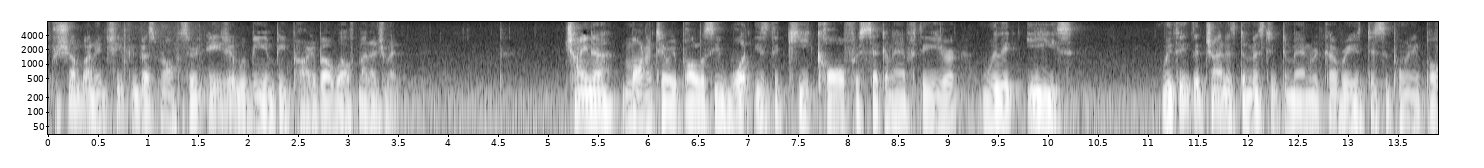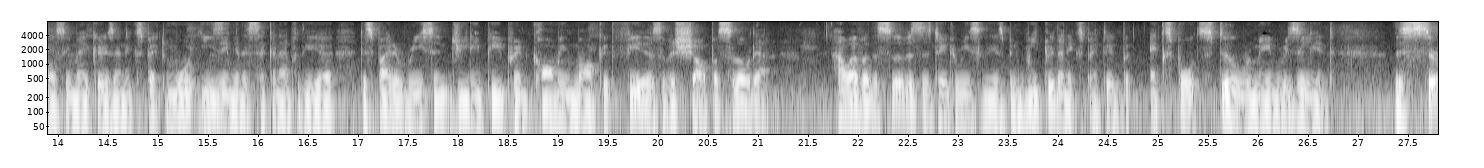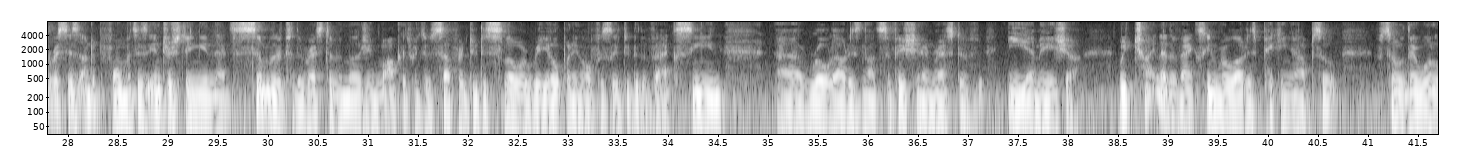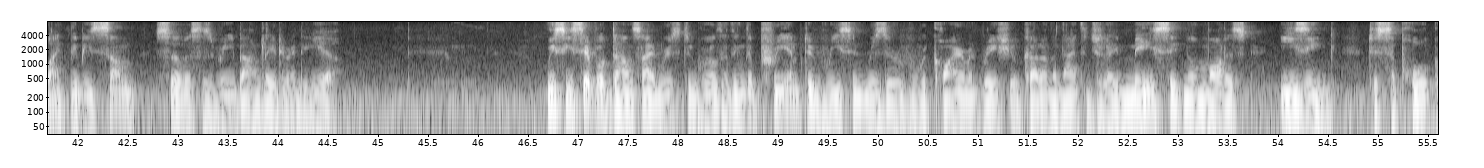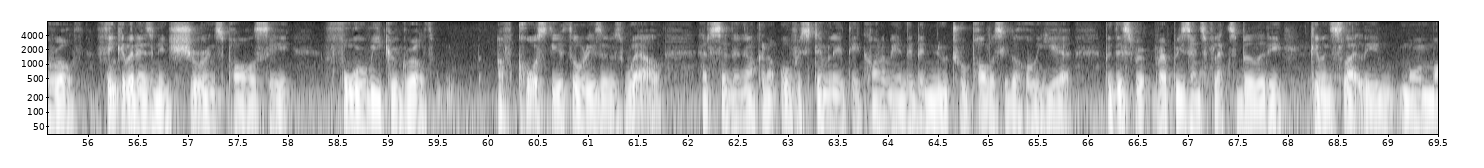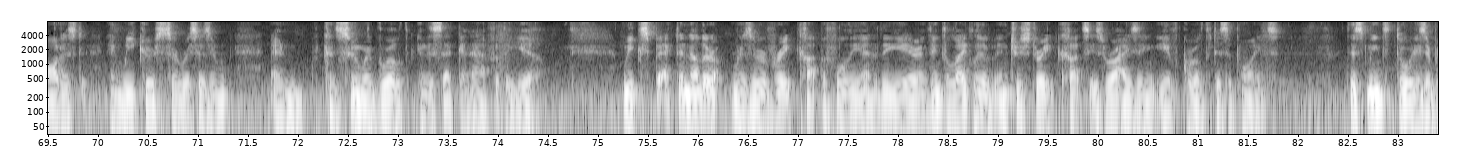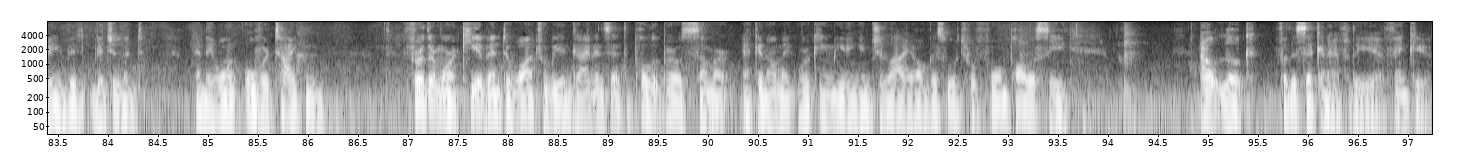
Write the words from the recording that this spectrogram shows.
details. Prashant Chief Investment Officer in Asia with BNP Paribas Wealth Management. China monetary policy. What is the key call for second half of the year? Will it ease? We think that China's domestic demand recovery has disappointed policymakers and expect more easing in the second half of the year, despite a recent GDP print calming market fears of a sharper slowdown. However, the services data recently has been weaker than expected, but exports still remain resilient. The services underperformance is interesting in that similar to the rest of emerging markets, which have suffered due to slower reopening, obviously due to the vaccine uh, rollout is not sufficient in rest of EM Asia. With China, the vaccine rollout is picking up, so so there will likely be some services rebound later in the year. We see several downside risks to growth. I think the preemptive recent reserve requirement ratio cut on the 9th of July may signal modest easing to support growth. Think of it as an insurance policy for weaker growth. Of course, the authorities as well have said they're not going to overstimulate the economy and they've been neutral policy the whole year. But this re- represents flexibility given slightly more modest and weaker services and, and consumer growth in the second half of the year. We expect another reserve rate cut before the end of the year and think the likelihood of interest rate cuts is rising if growth disappoints. This means authorities are being vigilant and they won't over tighten Furthermore, a key event to watch will be a guidance at the Politburo Summer Economic Working Meeting in July, August, which will form policy outlook for the second half of the year. Thank you.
